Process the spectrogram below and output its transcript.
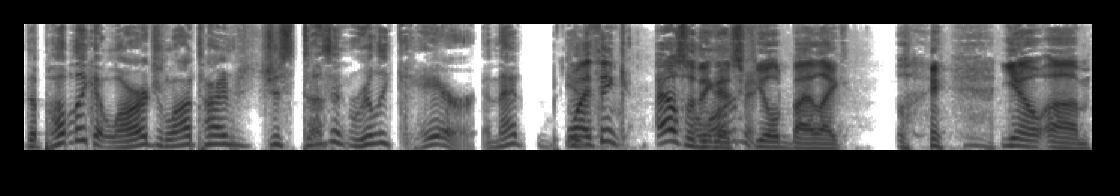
the public at large a lot of times just doesn't really care, and that Well, I think I also think that's fueled by like, like you know, um,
